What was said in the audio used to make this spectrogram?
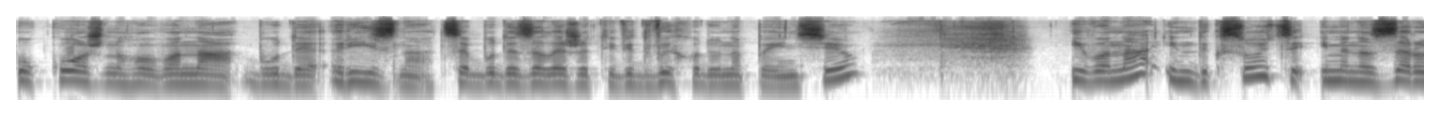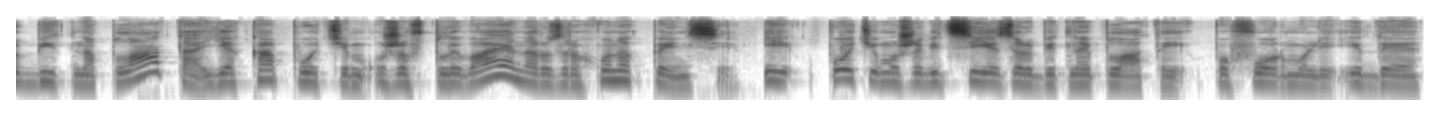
У кожного вона буде різна, це буде залежати від виходу на пенсію. І вона індексується іменно заробітна плата, яка потім уже впливає на розрахунок пенсії. І потім уже від цієї заробітної плати по формулі іде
